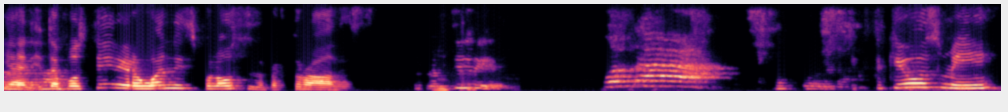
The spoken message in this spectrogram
Yeah the posterior one is close to the pectoralis. Okay. excuse me.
